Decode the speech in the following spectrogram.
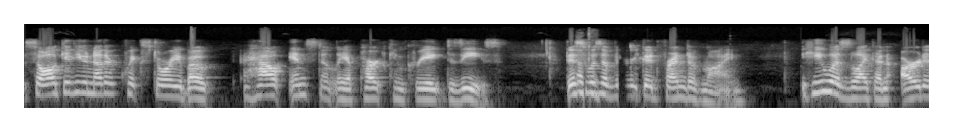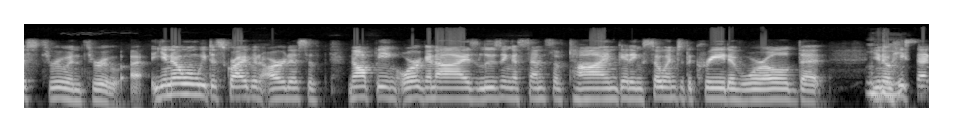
so I'll give you another quick story about how instantly a part can create disease. This okay. was a very good friend of mine. He was like an artist through and through. Uh, you know, when we describe an artist of not being organized, losing a sense of time, getting so into the creative world that, you mm-hmm. know, he said,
